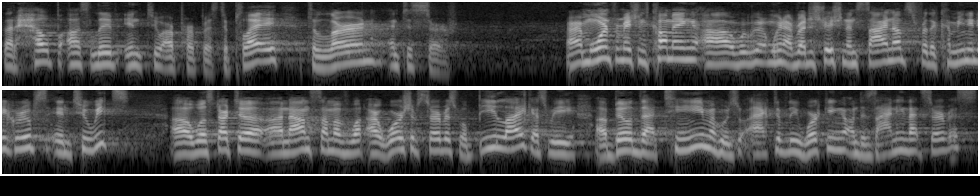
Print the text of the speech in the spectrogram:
that help us live into our purpose to play, to learn, and to serve. All right, more information is coming. Uh, we're going to have registration and signups for the community groups in two weeks. Uh, we'll start to announce some of what our worship service will be like as we uh, build that team who's actively working on designing that service.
